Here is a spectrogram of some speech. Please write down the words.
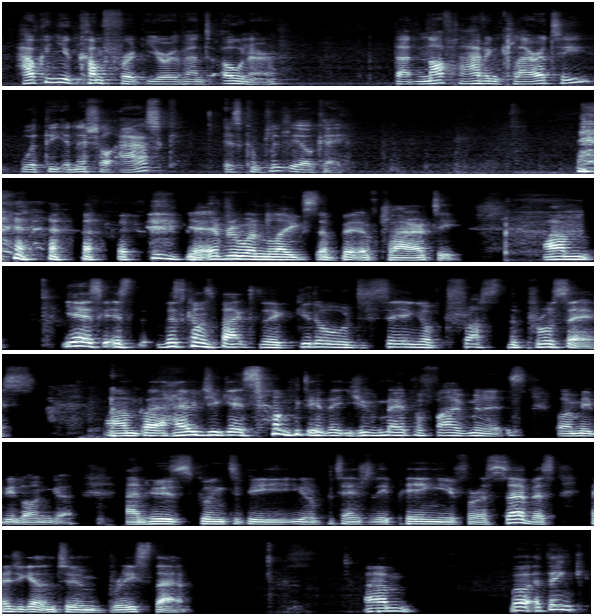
how can you comfort your event owner that not having clarity with the initial ask is completely okay? yeah, everyone likes a bit of clarity. Um, yeah, it's, it's, this comes back to the good old saying of trust the process. Um, but how do you get somebody that you've met for five minutes or maybe longer and who's going to be, you know, potentially paying you for a service? How do you get them to embrace that? Um, well, I think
